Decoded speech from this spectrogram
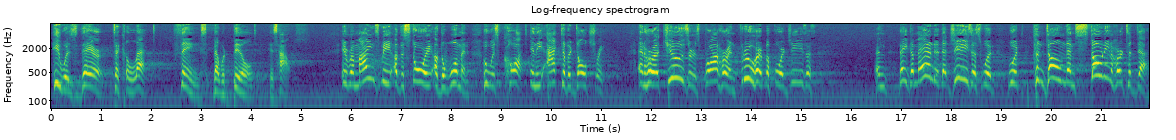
he was there to collect things that would build his house. It reminds me of the story of the woman who was caught in the act of adultery and her accusers brought her and threw her before Jesus. And they demanded that Jesus would, would condone them stoning her to death.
